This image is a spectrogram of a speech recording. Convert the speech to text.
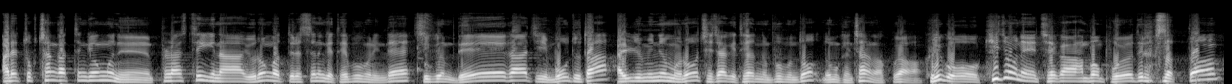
아래쪽 창 같은 경우는 플라스틱이나 이런 것들을 쓰는 게 대부분인데 지금 네 가지 모두 다 알루미늄으로 제작이 되었는 부분도 너무 괜찮은 것 같고요. 그리고 기존에 제가 한번 보여드렸었던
